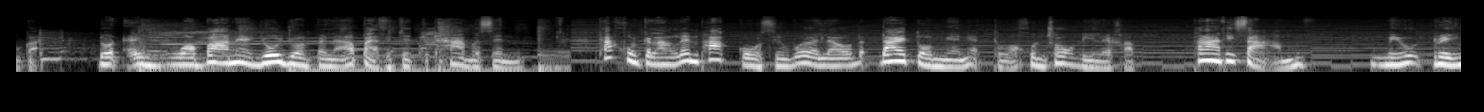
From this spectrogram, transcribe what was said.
กอะ่ะโดนไอ้วัวบ้านเนี่ยยั่วยวนไปแล้ว 87.5%ถ้าคุณกำลังเล่นภาคโกซิลเวอร์แล้วได้ตัวเมียเนี่ยถือว่าคุณโชคดีเลยครับ ท่าที่ 3 มิลดริง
